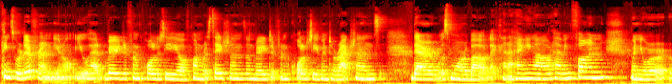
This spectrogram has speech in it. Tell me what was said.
things were different. You know, you had very different quality of conversations and very different quality of interactions. There it was more about like kind of hanging out, having fun. When you were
